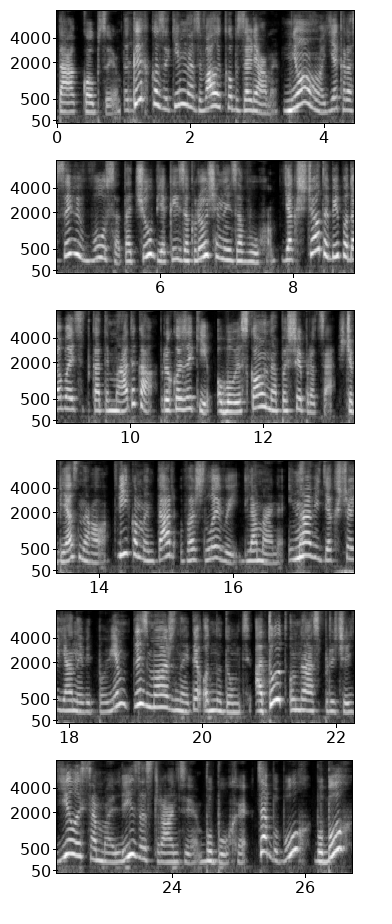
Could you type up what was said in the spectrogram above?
та кобзою. Таких козаків називали кобзарями. В нього є красиві вуса та чуб, який закручений за вухо. Якщо тобі подобається така тематика про козаків, обов'язково напиши про це, щоб я знала. Твій коментар важливий для мене, і навіть якщо я не відповім, ти зможеш знайти однодумців. А тут у нас причаїлися малі застранці, бубухи. Це бубух, бубух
